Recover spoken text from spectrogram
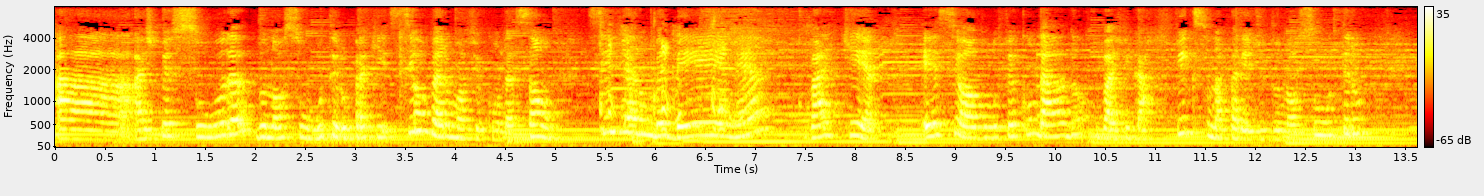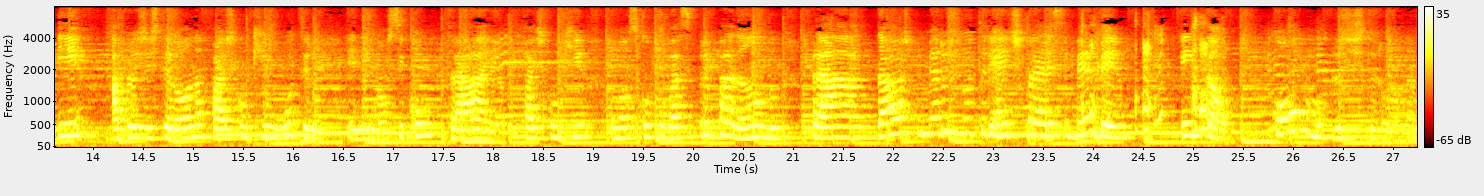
a, a espessura do nosso útero para que, se houver uma fecundação, se vier um bebê, né, vai que esse óvulo fecundado vai ficar fixo na parede do nosso útero e a progesterona faz com que o útero ele não se contraia, faz com que o nosso corpo vá se preparando para dar os primeiros nutrientes para esse bebê. Então, como a progesterona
